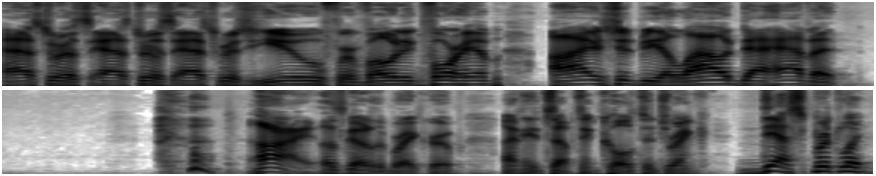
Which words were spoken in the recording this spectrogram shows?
asterisk asterisk asterisk you for voting for him, I should be allowed to have it. All right, let's go to the break room. I need something cold to drink desperately.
